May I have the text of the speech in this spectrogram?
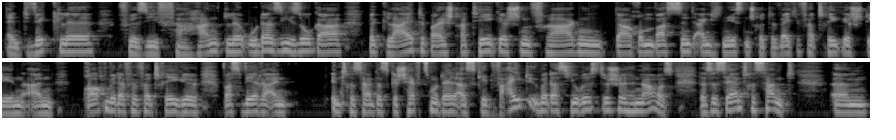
entwickle, für sie verhandle oder sie sogar begleite bei strategischen Fragen darum, was sind eigentlich die nächsten Schritte, welche Verträge stehen an, brauchen wir dafür Verträge, was wäre ein interessantes Geschäftsmodell. Also es geht weit über das Juristische hinaus. Das ist sehr interessant. Ähm,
